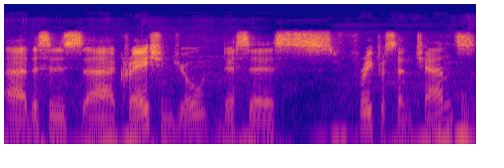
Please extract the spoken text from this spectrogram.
Uh, this is uh, creation jewel. This is three percent chance.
